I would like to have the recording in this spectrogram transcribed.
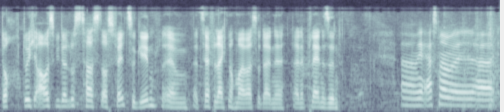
doch durchaus wieder Lust hast, aufs Feld zu gehen. Ähm, erzähl vielleicht nochmal, was so deine, deine Pläne sind. Äh, ja, erstmal, weil äh,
